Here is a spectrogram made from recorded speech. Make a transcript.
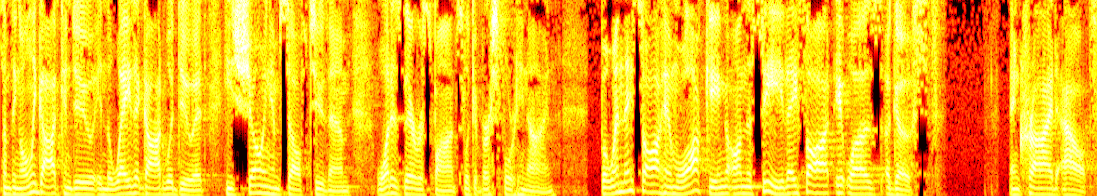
Something only God can do in the way that God would do it. He's showing himself to them. What is their response? Look at verse 49. But when they saw him walking on the sea, they thought it was a ghost and cried out,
